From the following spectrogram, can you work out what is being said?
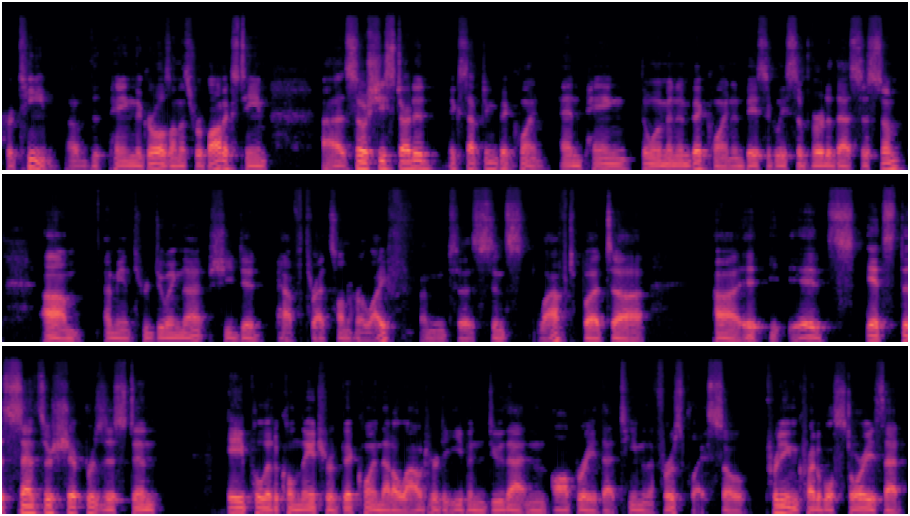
her team of the, paying the girls on this robotics team. Uh, so she started accepting bitcoin and paying the women in bitcoin and basically subverted that system. Um, i mean through doing that she did have threats on her life. And uh, since left but uh, uh, it it's it's the censorship resistant apolitical nature of Bitcoin that allowed her to even do that and operate that team in the first place. So pretty incredible stories that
